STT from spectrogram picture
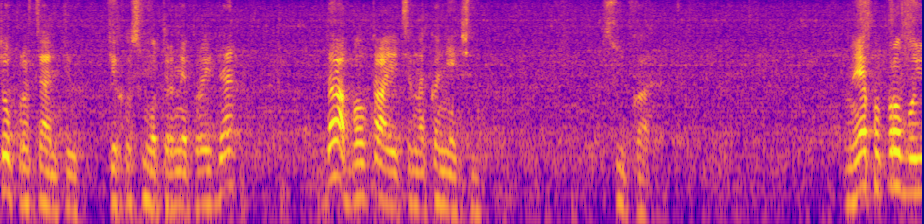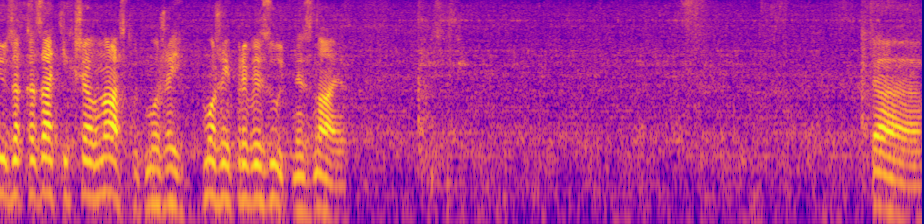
100% техосмотр не пройде. Да, болтається наконечник. Сука. Ну я попробую заказати їх ще в нас тут, може, може і привезуть, не знаю. Так,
